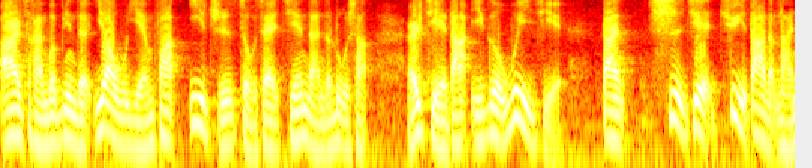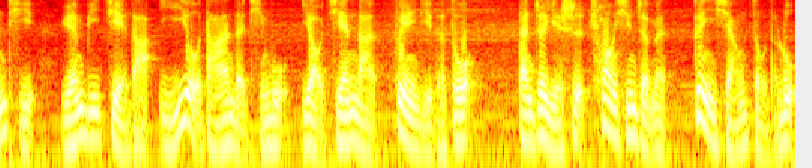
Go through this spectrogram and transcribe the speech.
阿尔茨海默病的药物研发一直走在艰难的路上，而解答一个未解但世界巨大的难题，远比解答已有答案的题目要艰难费力得多。但这也是创新者们更想走的路。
